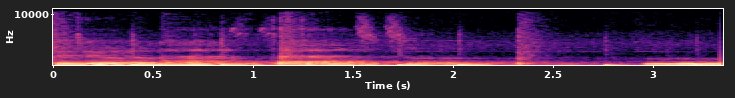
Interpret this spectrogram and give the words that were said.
till last dance. Ooh.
